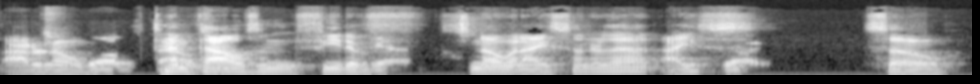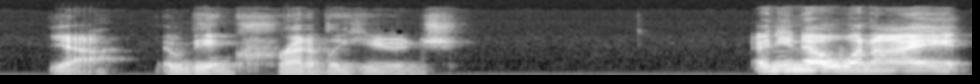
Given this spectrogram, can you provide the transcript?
I don't know, 12, ten thousand feet of yeah. snow and ice under that ice. Right. So yeah, it would be incredibly huge. And you know, when I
